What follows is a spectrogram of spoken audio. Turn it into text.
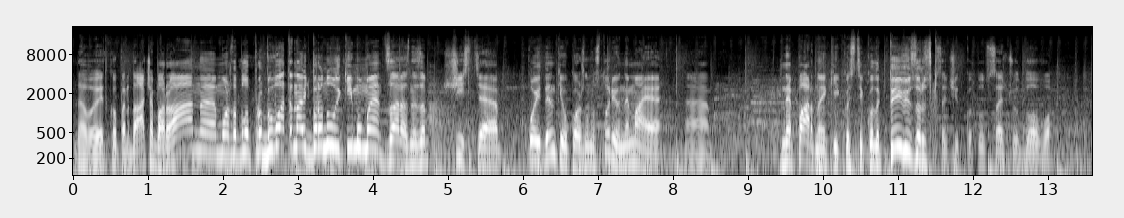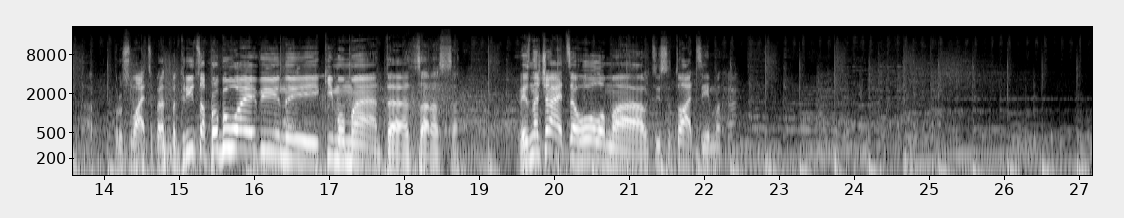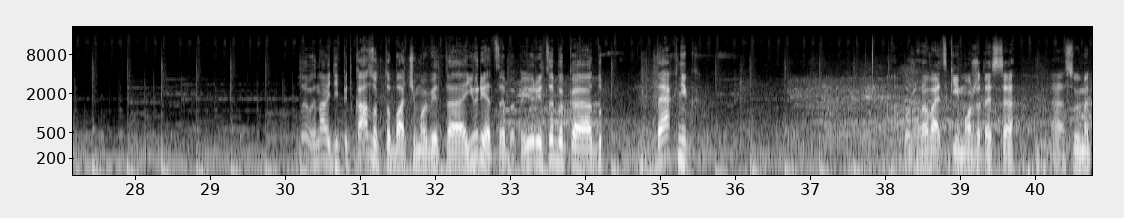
Давидко, передача, баран. Е, Можна було пробивати навіть барану. Який момент зараз не заб... Шість е, поєдинків у кожному з турів. Немає е, непарної кількості колективів. Зараз все чітко тут все чудово. Е, Просувається перед Петріца. Пробиває він. Який момент зараз. Відзначається голом в цій ситуації Миха. Можливих Навіть і підказок, то бачимо від е, Юрія Цибика. Юрій Цибик е, технік. Або ж гравець, який може десь е, своїми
